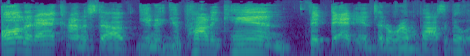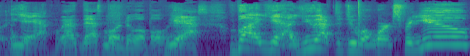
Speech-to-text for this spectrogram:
all of that kind of stuff. You know, you probably can fit that into the realm of possibility. Yeah, that, that's more doable. Yeah. But yeah, you have to do what works for you.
